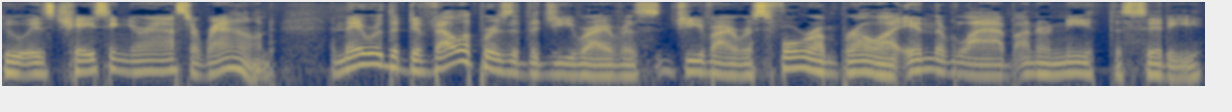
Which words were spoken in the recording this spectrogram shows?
who is chasing your ass around. And they were the developers of the G virus, G virus for Umbrella in the lab underneath the city.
